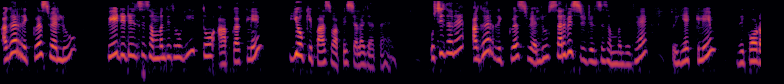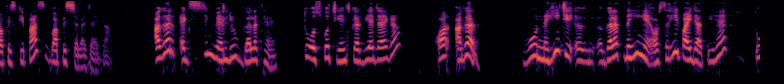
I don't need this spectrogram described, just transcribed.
अगर रिक्वेस्ट वैल्यू पे डिटेल से संबंधित होगी तो आपका क्लेम पीओ के पास वापस चला जाता है। उसी तरह अगर रिक्वेस्ट वैल्यू सर्विस डिटेल से संबंधित है तो यह क्लेम रिकॉर्ड ऑफ़िस के पास वापस चला जाएगा। अगर एग्जिस्टिंग वैल्यू गलत है तो उसको चेंज कर दिया जाएगा। और अगर वो नहीं गलत नहीं है और सही पाई जाती है तो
